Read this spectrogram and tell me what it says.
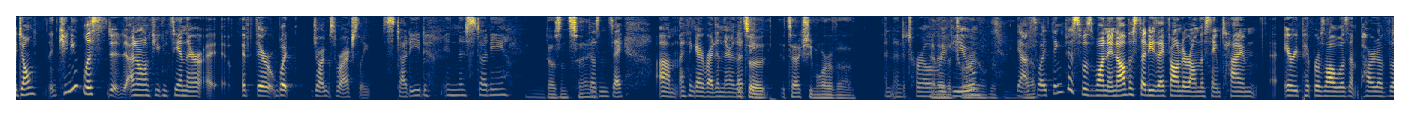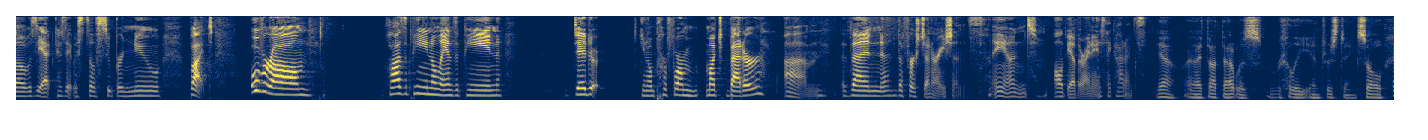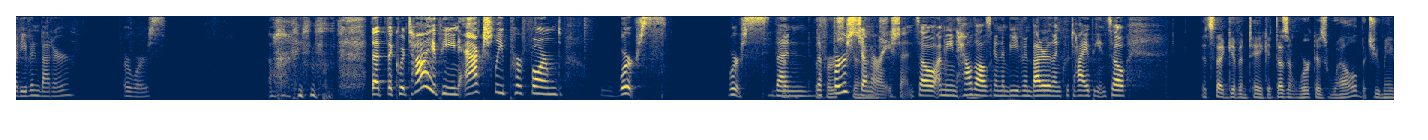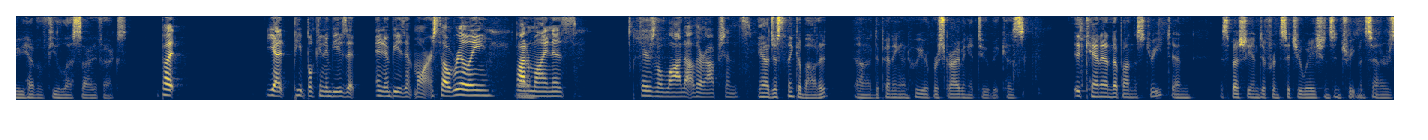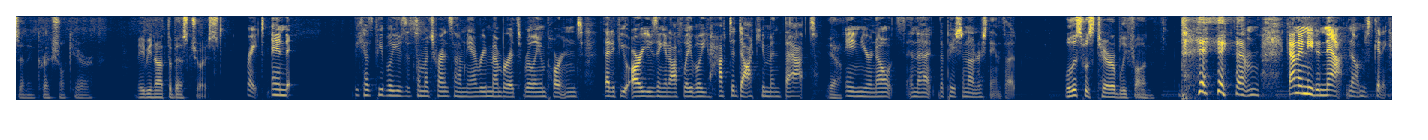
I don't. Can you list? I don't know if you can see on there uh, if there what drugs were actually studied in this study. Doesn't say. Doesn't say. Um, I think I read in there that it's a. It's actually more of a an editorial An review. editorial review, Yeah, yep. so I think this was one, and all the studies I found around the same time. Aripiprazole wasn't part of those yet because it was still super new. But overall, clozapine, olanzapine did, you know, perform much better um, than the first generations and all the other antipsychotics. Yeah, and I thought that was really interesting. So But even better or worse, that the quetiapine actually performed worse, worse than The- the, the first, first generation. generation. So, I mean, Haldol is going to be even better than quetiapine. So, it's that give and take. It doesn't work as well, but you maybe have a few less side effects. but yet people can abuse it and abuse it more. So, really, bottom Yeah. line is there's a lot of other options. Yeah, just think about it, uh, depending on who you're prescribing it to, because it can end up on the street, and especially in different situations in treatment centers and in correctional care, maybe not the best choice. Right. And because people use it so much for insomnia, remember it's really important that if you are using it off label, you have to document that Yeah. in your notes and that the patient understands it. Well, this was terribly fun. I'm gonna need a nap. No, I'm just kidding.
